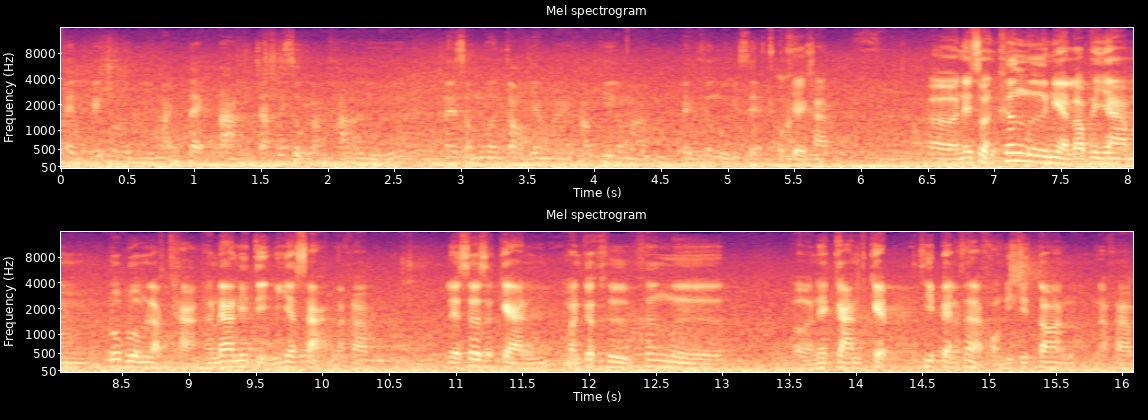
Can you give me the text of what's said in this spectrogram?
เป็นเทคโนโลยีใหม่แตกต่างจากพิสูจน์หลักฐานหรือในสำนวนเก่ายังไงครับที่เอามาเป็นเครื่องมือพิเศษนะโอรับเคครับเอ่อในส่วนเครื่องมือเนี่ยเราพยายามรวบรวมหลักฐานทางด้านนิติวิทยาศาสตร์นะครับเลเซอร์สแกนมันก็คือเครื่องมือเอ่อในการเก็บที่เป็นลักษณะของดิจิตอลนะครับ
